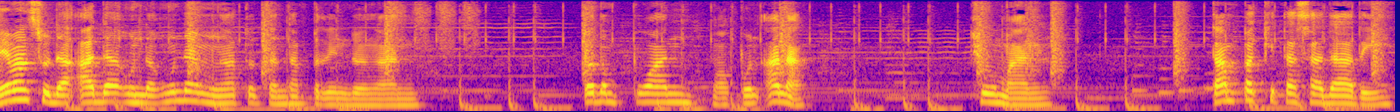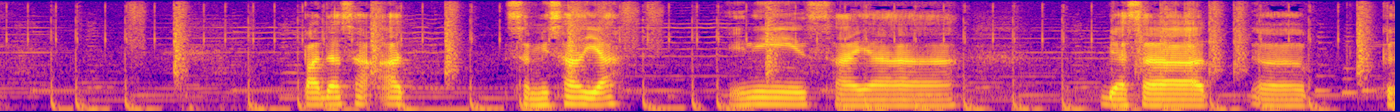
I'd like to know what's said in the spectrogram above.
Memang sudah ada undang-undang mengatur tentang perlindungan perempuan maupun anak. Cuman tanpa kita sadari pada saat semisal ya ini saya biasa ke,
